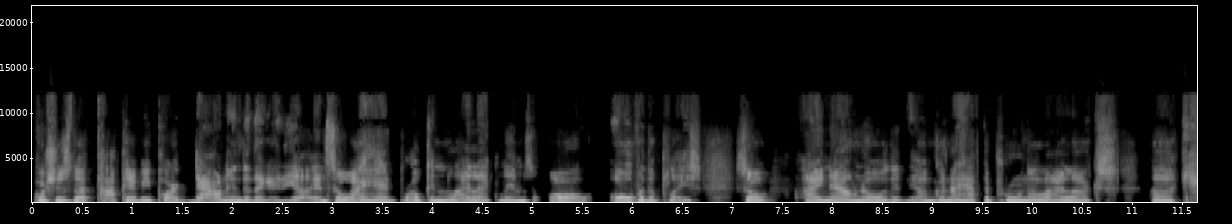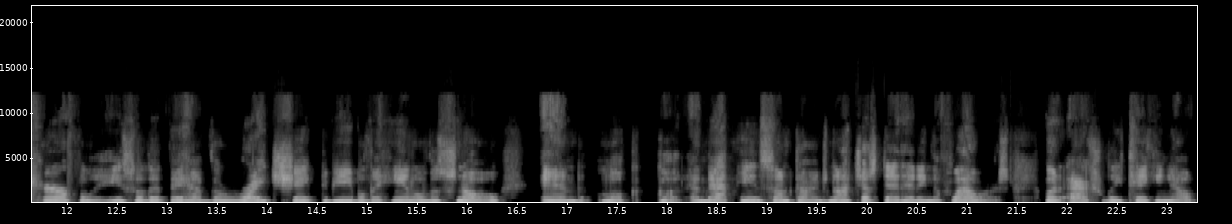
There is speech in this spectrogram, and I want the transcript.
pushes the top heavy part down into the. Yeah, and so I had broken lilac limbs all over the place. So I now know that I'm going to have to prune the lilacs uh, carefully so that they have the right shape to be able to handle the snow and look good. And that means sometimes not just deadheading the flowers, but actually taking out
